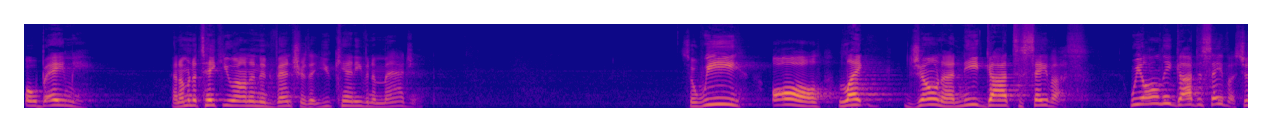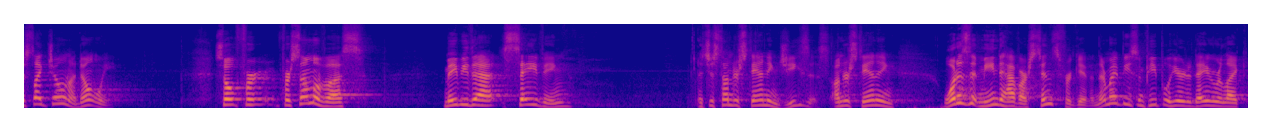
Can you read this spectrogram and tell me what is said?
obey me, and I'm going to take you on an adventure that you can't even imagine. So we all, like Jonah need God to save us. We all need God to save us, just like Jonah, don't we? So for, for some of us, maybe that saving is just understanding Jesus, understanding what does it mean to have our sins forgiven. There might be some people here today who are like,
